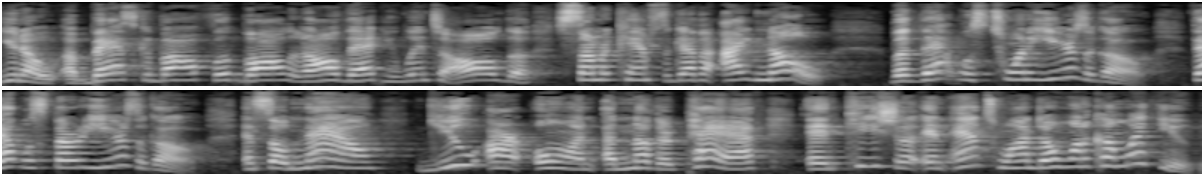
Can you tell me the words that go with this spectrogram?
you know, uh, basketball, football, and all that. You went to all the summer camps together. I know, but that was 20 years ago. That was 30 years ago. And so now you are on another path, and Keisha and Antoine don't want to come with you.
